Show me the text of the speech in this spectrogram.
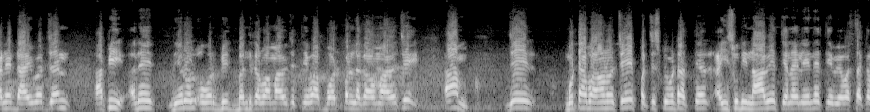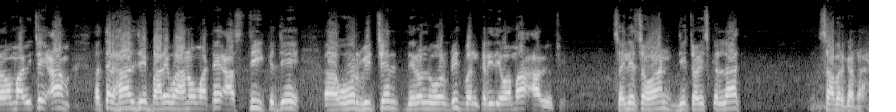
અને ડાયવર્ઝન આપી અને દેરોલ ઓવરબ્રિજ બંધ કરવામાં આવે છે તેવા બોર્ડ પણ લગાવવામાં આવે છે. આમ, જે મોટા વાહનો છે, પચીસ કિલોમીટર અત્યારે અહીં સુધી ના આવે તેને લઈને તે વ્યવસ્થા કરવામાં આવી છે. આમ, અત્યારે હાલ જે ભારે વાહનો માટે આજથી જે ઓવરબ્રિજ છે, દેરોલ ઓવરબ્રિજ બંધ કરી દેવામાં આવ્યો છે. શૈલેષ ચૌહાણ, જે ચોવીસ કલાક, સાબરકાંઠા.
